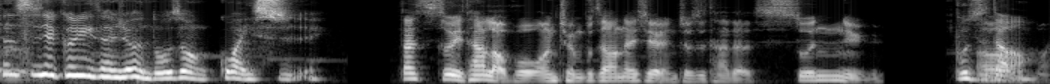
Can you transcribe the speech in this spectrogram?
但世界各地真的就很多这种怪事诶。但所以他老婆完全不知道那些人就是他的孙女，不知道。Oh、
